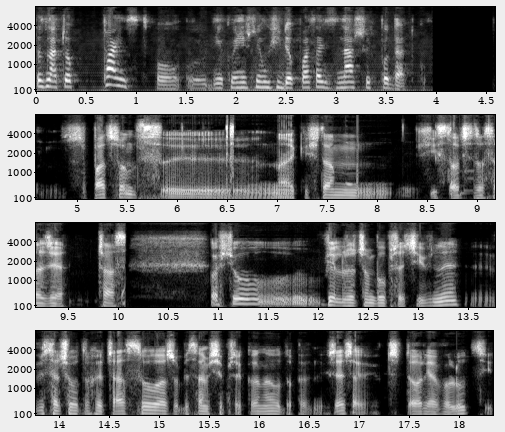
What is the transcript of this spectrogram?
To znaczy państwo niekoniecznie musi dopłacać z naszych podatków patrząc y, na jakieś tam historię, w zasadzie czas, Kościół wielu rzeczom był przeciwny. Wystarczyło trochę czasu, ażeby sam się przekonał do pewnych rzeczy, czy teoria ewolucji,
